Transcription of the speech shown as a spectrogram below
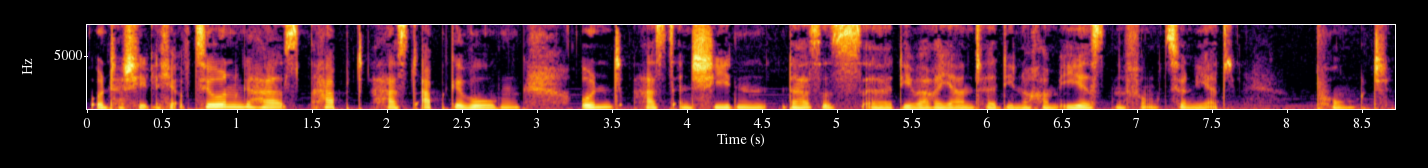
unterschiedliche Optionen gehabt, hast abgewogen und hast entschieden, das ist äh, die Variante, die noch am ehesten funktioniert. Punkt.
